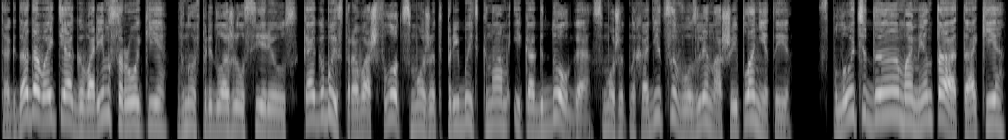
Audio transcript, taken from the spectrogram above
«Тогда давайте оговорим сроки», — вновь предложил Сириус. «Как быстро ваш флот сможет прибыть к нам и как долго сможет находиться возле нашей планеты?» «Вплоть до момента атаки».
